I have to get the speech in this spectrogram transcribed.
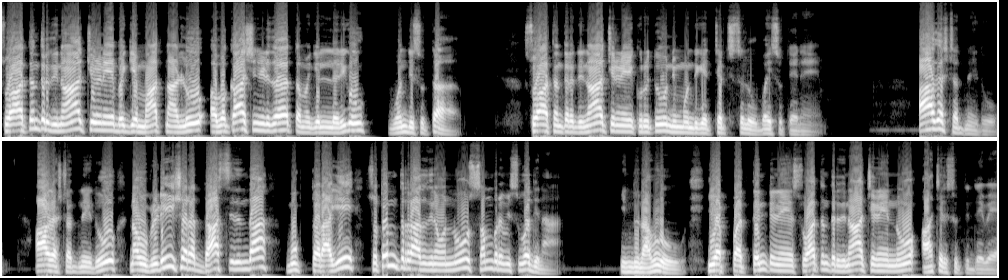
ಸ್ವಾತಂತ್ರ್ಯ ದಿನಾಚರಣೆಯ ಬಗ್ಗೆ ಮಾತನಾಡಲು ಅವಕಾಶ ನೀಡಿದ ತಮಗೆಲ್ಲರಿಗೂ ವಂದಿಸುತ್ತಾ ಸ್ವಾತಂತ್ರ್ಯ ದಿನಾಚರಣೆಯ ಕುರಿತು ನಿಮ್ಮೊಂದಿಗೆ ಚರ್ಚಿಸಲು ಬಯಸುತ್ತೇನೆ. ಆಗಸ್ಟ್ ಹದಿನೈದು. ಆಗಸ್ಟ್ ಹದಿನೈದು, ನಾವು ಬ್ರಿಟಿಷರ ದಾಸ್ಯದಿಂದ ಮುಕ್ತರಾಗಿ ಸ್ವತಂತ್ರರಾದ ದಿನವನ್ನು ಸಂಭ್ರಮಿಸುವ ದಿನ. ಇಂದು ನಾವು ಎಪ್ಪತ್ತೆಂಟನೇ ಸ್ವಾತಂತ್ರ್ಯ ದಿನಾಚರಣೆಯನ್ನು ಆಚರಿಸುತ್ತಿದ್ದೇವೆ.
